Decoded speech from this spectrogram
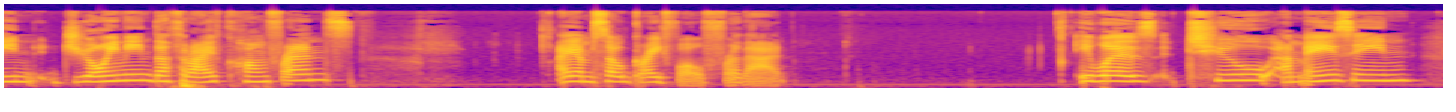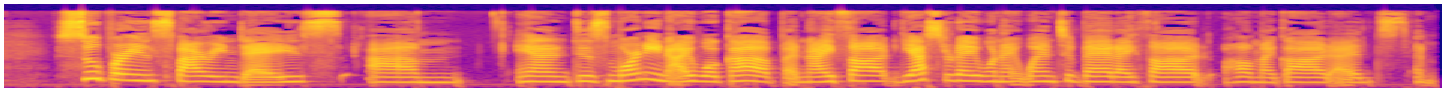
in joining the Thrive Conference, I am so grateful for that. It was two amazing, super inspiring days. Um, and this morning I woke up and I thought, yesterday when I went to bed, I thought, oh my God, I'm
